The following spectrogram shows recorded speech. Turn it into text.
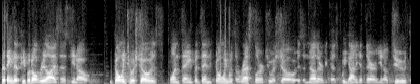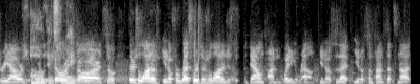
the thing that people don't realize is, you know, going to a show is one thing, but then going with a wrestler to a show is another because we got to get there, you know, two, three hours before Oh, the show right. starts. So there's a lot of, you know, for wrestlers, there's a lot of just downtime and waiting around, you know, so that, you know, sometimes that's not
